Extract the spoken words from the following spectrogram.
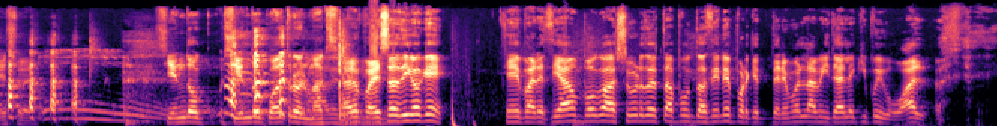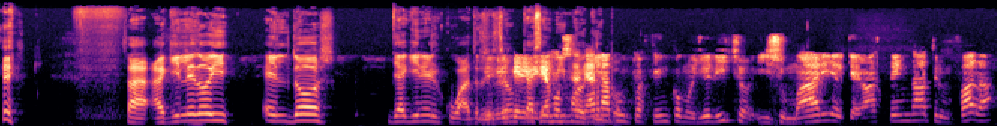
Eso es. uh, Siendo, siendo cuatro el máximo. Claro, por eso digo que, que me parecía un poco absurdo estas puntuaciones porque tenemos la mitad del equipo igual. o sea, aquí le doy el 2 y aquí en el 4. yo Si creo que casi el deberíamos sacar la puntuación como yo he dicho y sumar y el que más tenga triunfada.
